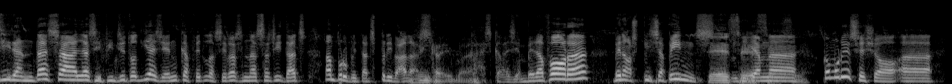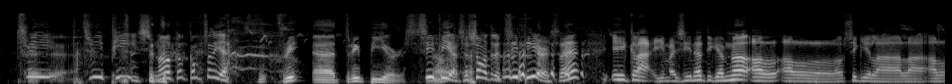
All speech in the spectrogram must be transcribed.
tiren deixalles i fins i tot hi ha gent que ha fet les seves necessitats en propietats privades. És increïble, eh? Clar, és que la gent ve de fora, ven els pixapins, Sí, sí, diguem-ne... sí, sí. Com hauria de ser això? Uh, three, three P's, no? Com, com seria? Three, uh, three peers. Three no? peers, això mateix, three peers, eh? I clar, imagina't, diguem-ne, el, el, o sigui, la, la, el,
